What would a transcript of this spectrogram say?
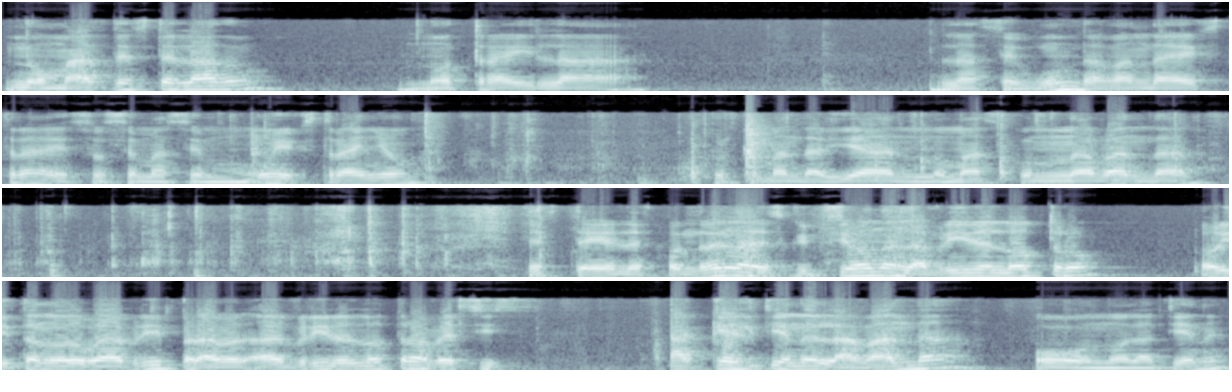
no más de este lado, no trae la la segunda banda extra, eso se me hace muy extraño porque mandarían nomás con una banda. Este, les pondré en la descripción al abrir el otro. Ahorita no lo voy a abrir para abrir el otro a ver si aquel tiene la banda o no la tiene.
